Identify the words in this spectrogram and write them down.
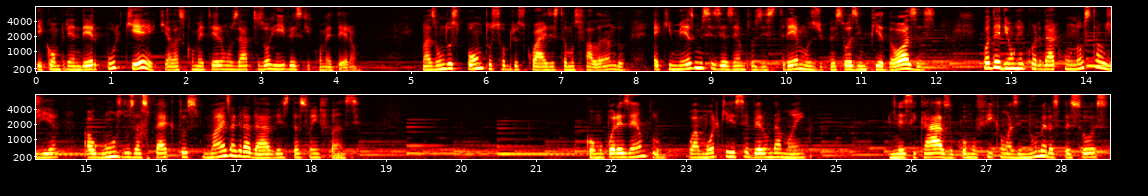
e compreender por que, que elas cometeram os atos horríveis que cometeram. Mas um dos pontos sobre os quais estamos falando é que, mesmo esses exemplos extremos de pessoas impiedosas, poderiam recordar com nostalgia alguns dos aspectos mais agradáveis da sua infância. Como, por exemplo, o amor que receberam da mãe. Nesse caso, como ficam as inúmeras pessoas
